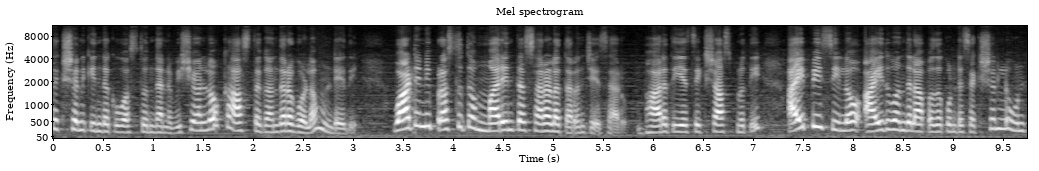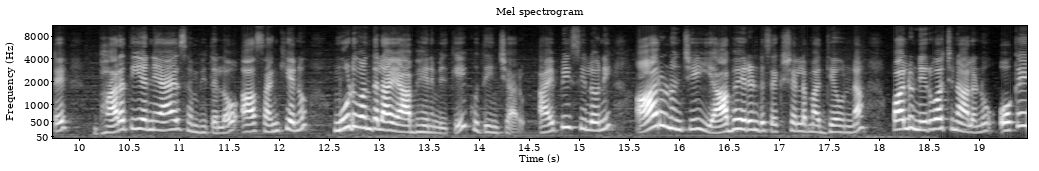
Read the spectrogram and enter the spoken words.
సెక్షన్ కిందకు వస్తుందన్న విషయంలో కాస్త గందరగోళం ఉండేది. వాటిని ప్రస్తుతం మరింత సరళతరం చేశారు. భారతీయ శిక్షా స్మృతి ఐపీసీలో ఐదు వందల పదకొండు సెక్షన్లు ఉంటే భారతీయ న్యాయ సంహితలో ఆ సంఖ్యను మూడు వందల యాభై ఎనిమిదికి కుదించారు. ఐపీసీలోని ఆరు నుంచి యాభై రెండు సెక్షన్ల మధ్య ఉన్న పలు నిర్వచనాలను ఒకే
